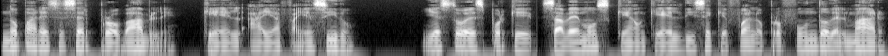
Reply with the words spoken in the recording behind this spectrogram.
no parece ser probable que él haya fallecido. Y esto es porque sabemos que aunque él dice que fue a lo profundo del mar,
